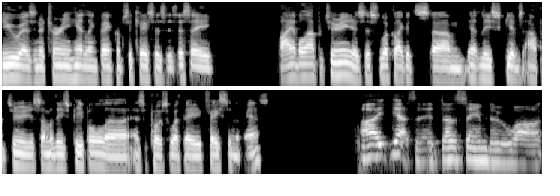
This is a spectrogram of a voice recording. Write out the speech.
view as an attorney handling bankruptcy cases, is this a viable opportunity? Does this look like it's um, at least gives opportunity to some of these people uh, as opposed to what they faced in the past? Uh, yes, it does seem to uh,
